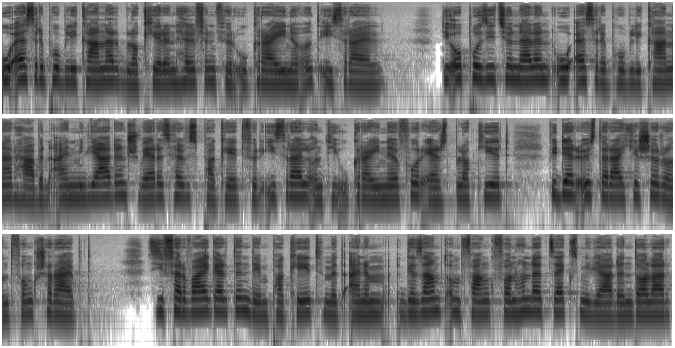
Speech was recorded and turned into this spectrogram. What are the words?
US-Republikaner blockieren Hilfen für Ukraine und Israel. Die oppositionellen US-Republikaner haben ein milliardenschweres Hilfspaket für Israel und die Ukraine vorerst blockiert, wie der österreichische Rundfunk schreibt. Sie verweigerten dem Paket mit einem Gesamtumfang von 106 Milliarden Dollar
